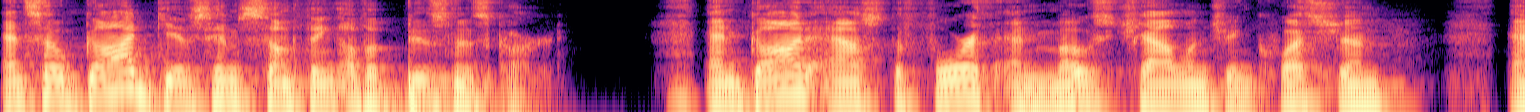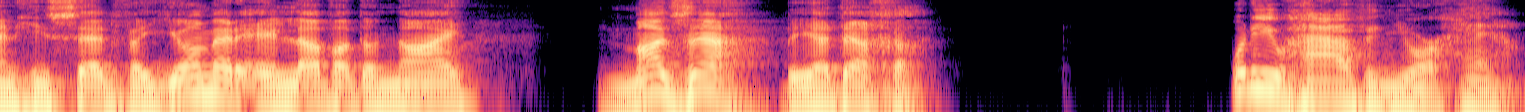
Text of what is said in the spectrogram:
And so God gives him something of a business card. And God asked the fourth and most challenging question. And he said, Vayomer elav Adonai, mazeh biyadecha. What do you have in your hand?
